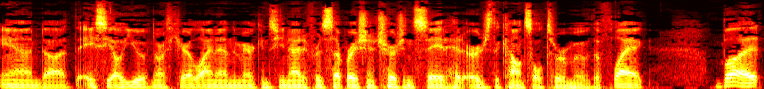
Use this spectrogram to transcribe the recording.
And uh, the ACLU of North Carolina and the Americans United for the Separation of Church and State had urged the council to remove the flag. But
